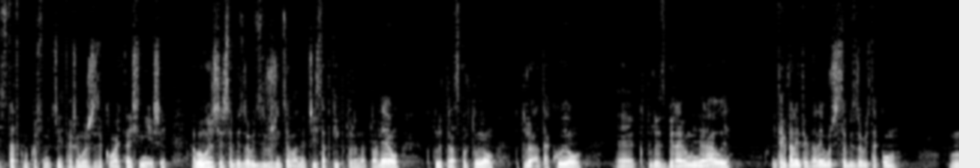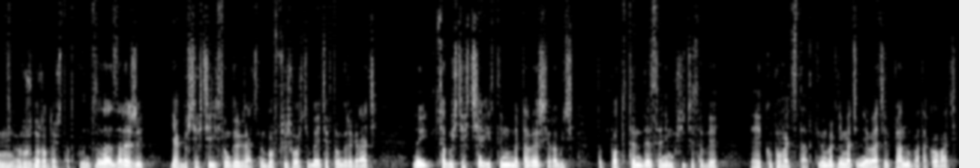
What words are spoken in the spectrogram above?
statków kosmicznych, także możecie zakupować najsilniejszy, albo możecie sobie zrobić zróżnicowane, czyli statki, które naprawiają, które transportują, które atakują, e, które zbierają minerały i tak dalej, i tak dalej. Możecie sobie zrobić taką różnorodność statków. No to zależy, jak byście chcieli w tą grę grać, no bo w przyszłości będziecie w tą grę grać, no i co byście chcieli w tym metaversie robić, to pod ten deseń musicie sobie E, kupować statki. No bo jak nie macie, nie macie planów atakować,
